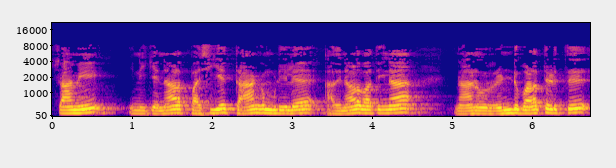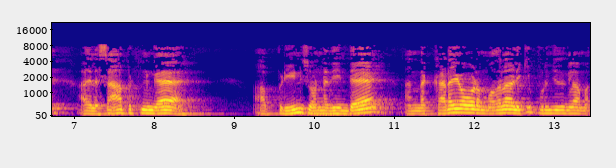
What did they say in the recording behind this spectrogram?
சாமி இன்னைக்கு என்னால் பசியே தாங்க முடியல. அதனால பார்த்தீங்கன்னா நான் ஒரு ரெண்டு பழத்தை எடுத்து அதில் சாப்பிட்டுனுங்க. அப்படின்னு சொன்னது இந்த அந்த கடையோட முதலாளிக்கு புரிஞ்சுதுங்களாமா.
